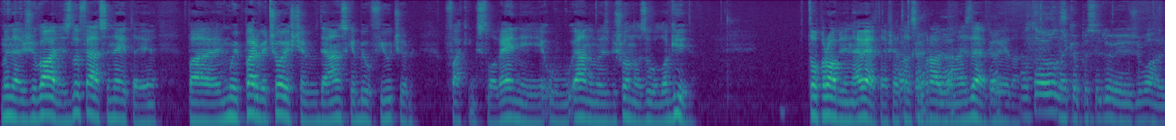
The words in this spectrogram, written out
Mene živali zelo fascinirajo, Pa moj prvi čojišče dejansko je bil Future, fucking Sloveniji, v enem je šlo na zoologijo. To pravi, ne veste, še to okay, sem pravi, da ja, me zdaj okay. povedal. No, to je ono, ki poseljuje živali.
